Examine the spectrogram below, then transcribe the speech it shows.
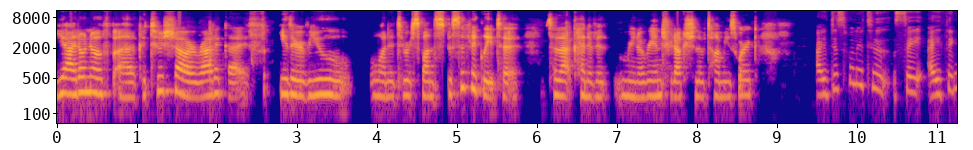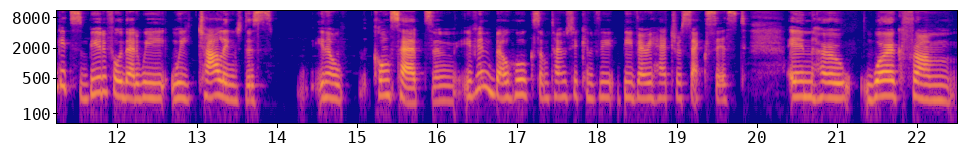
yeah i don't know if uh, katucha or radhika if either of you wanted to respond specifically to to that kind of you know reintroduction of tommy's work. I just wanted to say I think it's beautiful that we we challenge this you know concepts and even bell hooks sometimes she can be, be very heterosexist in her work from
